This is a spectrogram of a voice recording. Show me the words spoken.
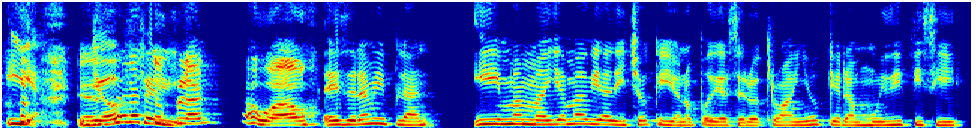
Y ya. ¿Ese yo era tu plan? Oh, wow. Ese era mi plan. Y mamá ya me había dicho que yo no podía hacer otro año, que era muy difícil,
